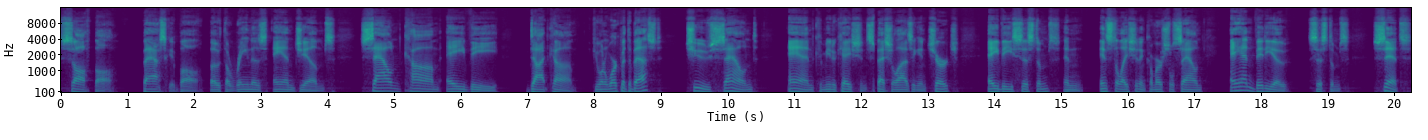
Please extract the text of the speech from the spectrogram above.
softball, basketball, both arenas and gyms. SoundcomAV.com. If you want to work with the best, choose Sound and Communication, specializing in church, AV systems, and installation and commercial sound and video systems since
